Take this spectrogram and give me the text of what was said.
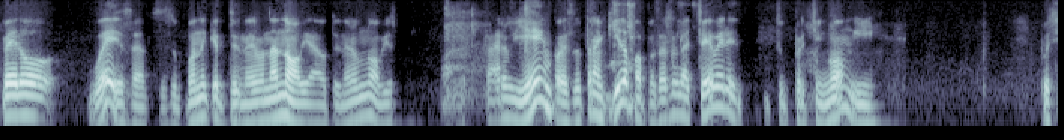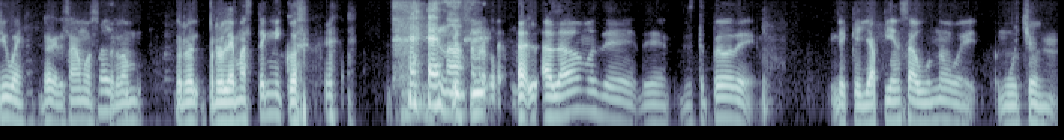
Pero güey, o sea, se supone que tener una novia o tener un novio es para estar bien, para estar tranquilo, para pasársela chévere, súper chingón y pues sí, güey, regresamos, perdón, problemas técnicos. no. Pues hablábamos de, este pedo de, que ya piensa uno, güey, mucho en,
